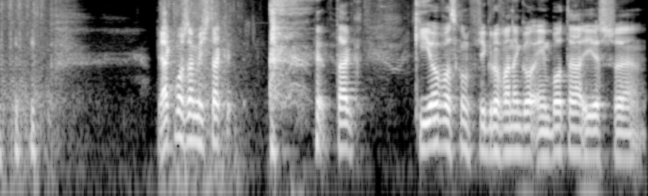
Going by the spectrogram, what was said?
Jak można mieć tak, tak kijowo skonfigurowanego aimbota jeszcze...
